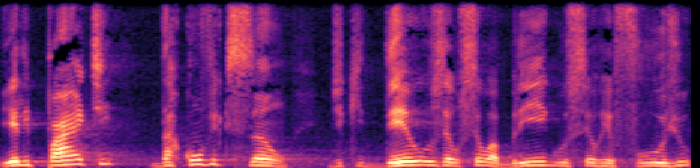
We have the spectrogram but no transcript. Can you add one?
E ele parte da convicção de que Deus é o seu abrigo, o seu refúgio,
